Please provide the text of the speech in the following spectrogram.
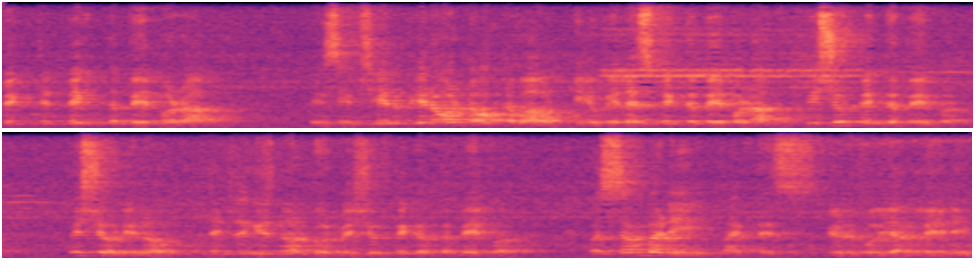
picked it, picked the paper up. If she had, we had all talked about, okay, let's pick the paper up. We should pick the paper. We should, you know, littering is not good. We should pick up the paper. But somebody, like this beautiful young lady,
